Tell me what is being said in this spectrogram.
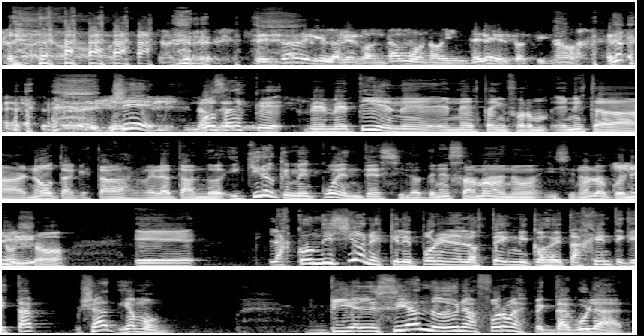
se sabe que lo que contamos nos interesa, si no. che, vos sabés que me metí en, esta en esta nota que estabas relatando y quiero que me cuentes, si lo tenés a mano y si no lo cuento yo, eh, las condiciones que le ponen a los técnicos de esta gente que está ya, digamos, bielseando de una forma espectacular.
